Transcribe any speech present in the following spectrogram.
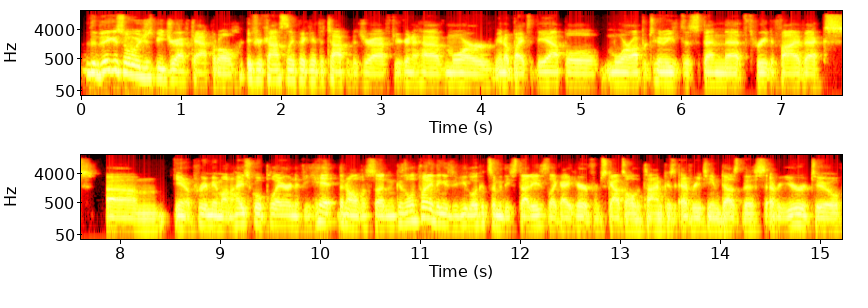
The biggest one would just be draft capital. If you're constantly picking at the top of the draft, you're going to have more, you know, bites at the apple, more opportunities to spend that three to five x, um, you know, premium on a high school player. And if you hit, then all of a sudden, because the funny thing is, if you look at some of these studies, like I hear it from scouts all the time, because every team does this every year or two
